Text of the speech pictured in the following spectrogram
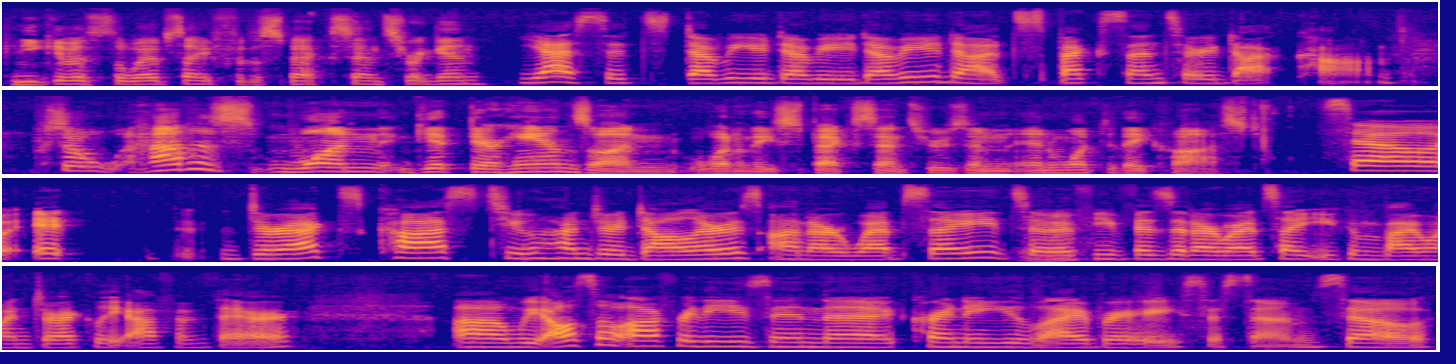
can you give us the website for the Speck sensor again? Yes, it's www.specksensor.com. So, how does one get their hands on one of these Speck sensors, and, and what do they cost? So it directs cost $200 on our website. So if you visit our website, you can buy one directly off of there. Um, we also offer these in the Carnegie Library system. So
